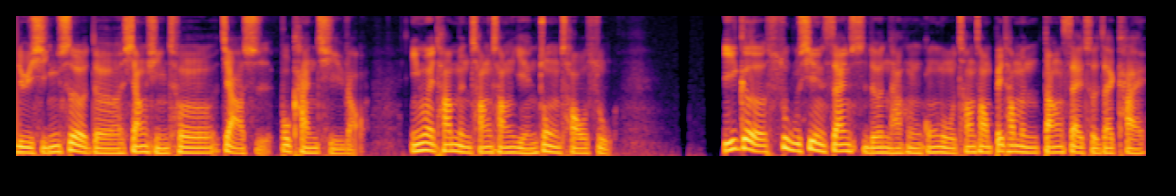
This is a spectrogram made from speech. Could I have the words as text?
旅行社的箱型车驾驶不堪其扰，因为他们常常严重超速。一个速限三十的南横公路，常常被他们当赛车在开，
